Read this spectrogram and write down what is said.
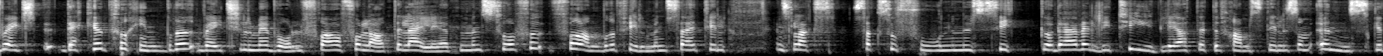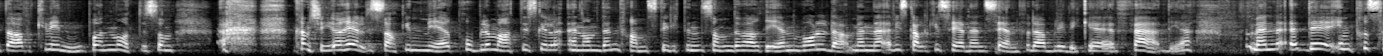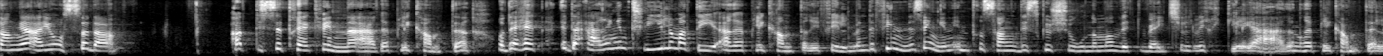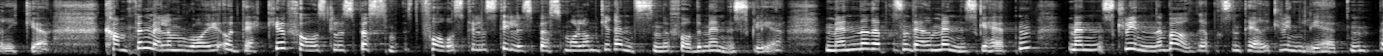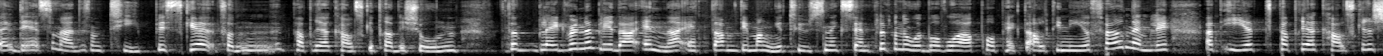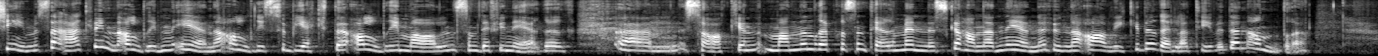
Rachel, Deckard forhindrer Rachel med vold fra å forlate leiligheten, men så for, forandrer filmen seg til en slags saksofonmusikk, og det er veldig tydelig at dette framstilles som ønsket av kvinnen på en måte som eh, kanskje gjør hele saken mer problematisk enn om den framstilte den som det var ren vold. Da. Men eh, vi skal ikke se den scenen, for da blir vi ikke ferdige. Men eh, det interessante er jo også da at disse tre kvinnene er replikanter. Og det, er ingen tvil om at de er replikanter i filmen. Det finnes ingen interessant diskusjon om hvorvidt Rachel virkelig er en replikant eller ikke. Kampen mellom Roy og Decker får oss, får oss til å stille spørsmål om grensene for det menneskelige. Mennene representerer menneskeheten, mens kvinnene bare representerer kvinneligheten. Det er jo det som er det sånn typiske for den patriarkalske tradisjonen for Blade Runner blir da enda et av de mange tusen eksempler på noe Beauvoir påpekte alt i 49, nemlig at i et patriarkalsk regime så er kvinnen aldri den ene, aldri subjektet, aldri malen som definerer um, saken. Mannen representerer mennesket, han er den ene, hun er avviket, det relative den andre.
